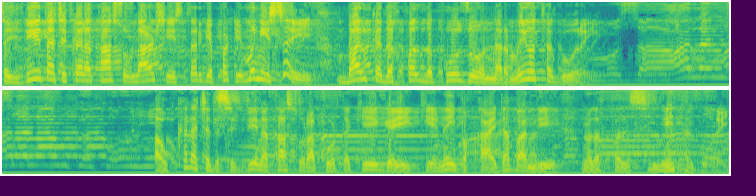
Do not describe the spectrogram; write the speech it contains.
سجدې ته چې کله تاسو ولاړ شئ سترګې پټې مه نیسئ بلکې د خپل د پوزو نرمیو ته ګورئ او کله چې د سجدې نه تاسو راپورته کیږئ کینئ په قاعده باندې نو د خپل سینې ته ګورئ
